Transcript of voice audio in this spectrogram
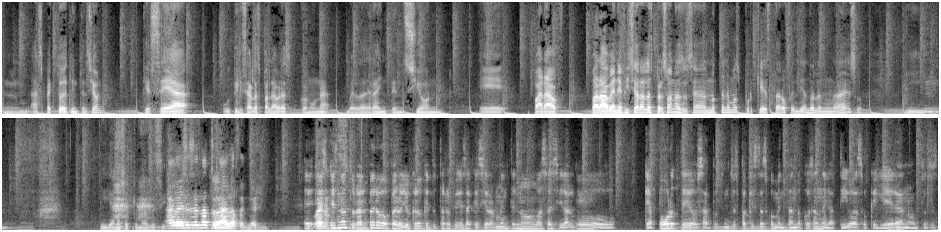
en el aspecto de tu intención, que sea utilizar las palabras con una verdadera intención eh, para, para beneficiar a las personas, o sea, no tenemos por qué estar ofendiéndolas ni nada de eso. Y, y ya no sé qué más decir. a veces es natural No. ofender. Es, Bueno, es natural, pero, pero yo creo que tú te refieres a que si realmente no vas a decir algo que aporte, o sea, pues entonces para qué estás comentando cosas negativas o que hieran, o entonces...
